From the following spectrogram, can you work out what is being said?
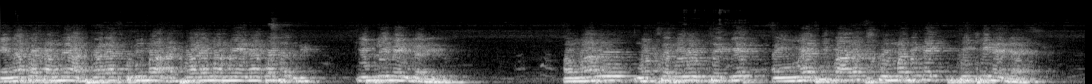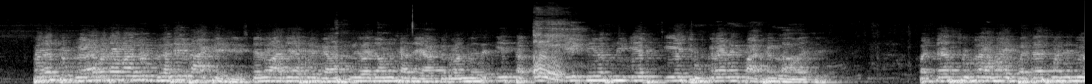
એના પર તમને અઠવાડિયા સુધીમાં, અઠવાડિયામાં અમે એના પર ઇમ્પ્લિમેન્ટ કરીશું. અમારું મકસદ એવું છે કે અહીંયાથી બાળક સ્કૂલમાંથી કંઈક શીખીને જાય. પરંતુ ઘણા બધા માણસો ઘરે રાખે છે. ચલો, આજે આપણે ઘાસ લેવા જવાનું છે. આજે આ કરવાનું છે એ તક એક દિવસની ગેપ એ છોકરાને પાછળ લાવે છે. પચાસ છોકરા હોય પચાસમાંથી જો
